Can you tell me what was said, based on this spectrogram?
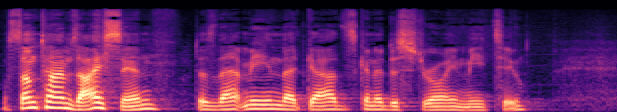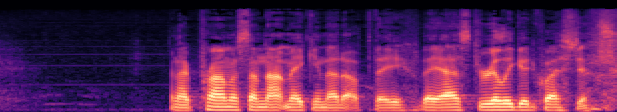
Well, sometimes I sin. Does that mean that God's going to destroy me too? And I promise I'm not making that up. They, they asked really good questions.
